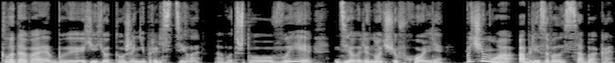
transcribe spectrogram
кладовая бы ее тоже не прельстила. А вот что вы делали ночью в холле? Почему облизывалась собака?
